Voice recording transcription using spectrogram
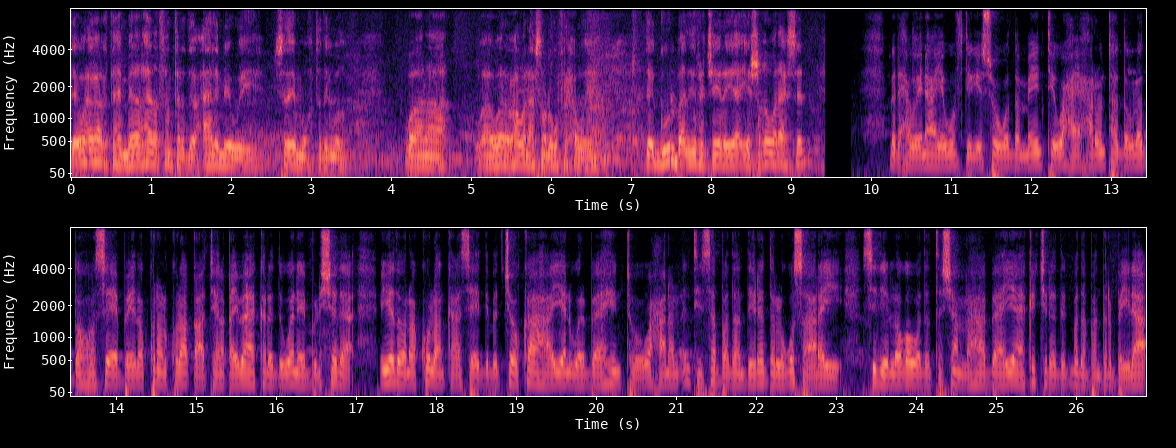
dee waxay og tahay meel helad center de caalamiya weeye siday muuqato degmadu. Waana waa wax wanaagsan oo lagu farxo weeye. Dee guul baan idin rajaynayaa iyo shaqo wanaagsan. Madaxweynaha iyo wafdigiisu ugu dambeyntii waxay xarunta dowladda hoose ee baylo kulan kula qaateen qeybaha kala duwan ee bulshada iyadoona kulankaasi ay dibadjoog ka ahaayeen warbaahintu waxaana intiisa badan diiradda lagu saaray sidii looga wada tashan lahaa baahiyaha ka jira degmada bandarbayla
